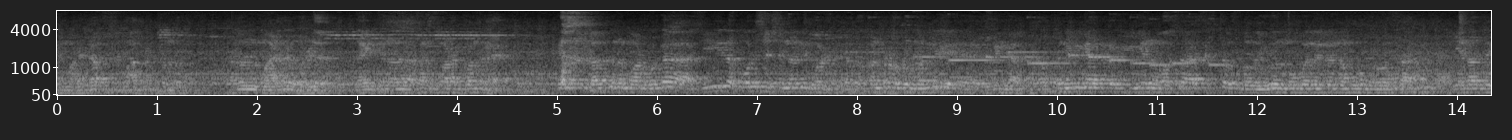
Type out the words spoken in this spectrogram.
ನಿಮ್ಮ ಹೆಡ್ ಆಫೀಸ್ ಮಾತಾಡ್ಕೊಂಡು. ಅದನ್ನು ಮಾಡಿದ್ರೆ ಒಳ್ಳೆಯದು ನೈಟ್ ಏನಾದರೂ ಅಟೆಂಡ್ ಮಾಡೋಕ್ಕೆ ಬಂದರೆ ಕಲ್ಪನೆ ಮಾಡುವಾಗ ಸೀದಾ ಪೊಲೀಸ್ ಸ್ಟೇಷನಲ್ಲಿ ಹೊರಟಿರ್ತಾರೆ ಕಂಟ್ರೋಲ್ ರೂಮಲ್ಲಿ ಅಥವಾ ನಿಮಗೆ ಯಾರು ಹೊಸ ಸಿಸ್ಟಮ್ಸ್ ಮೊಬೈಲಲ್ಲಿ ನಾವು ಹೊಸ ಏನಾದರೂ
